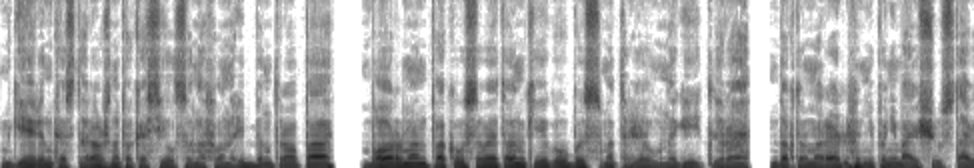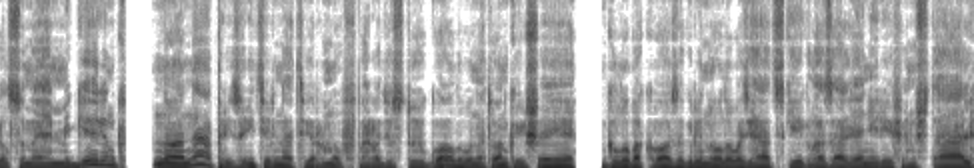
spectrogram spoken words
Геринг осторожно покосился на фон Риббентропа. Борман, покусывая тонкие губы, смотрел на Гитлера. Доктор Морель, непонимающе, уставился на Эмми Геринг, но она, презрительно отвернув породистую голову на тонкой шее, глубоко заглянула в азиатские глаза Лени Рифеншталь.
